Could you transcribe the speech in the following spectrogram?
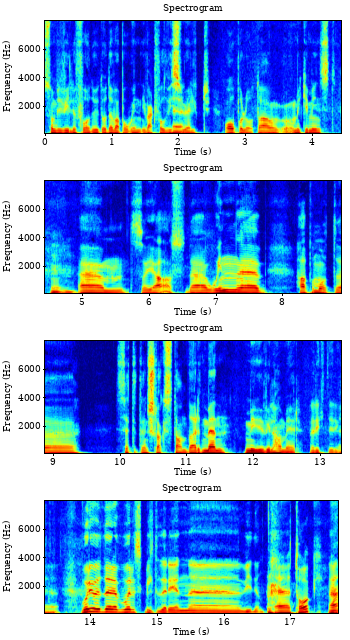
som vi ville få det ut, og det var på Win. I hvert fall visuelt. Og på låta, om, ikke minst. Mm. Um, så ja, det er Win uh, har på en måte settet en slags standard, men mye vil ha mer. Riktig, riktig. Eh, Hvor, dere, hvor spilte dere inn eh, videoen? eh, talk. Ja.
